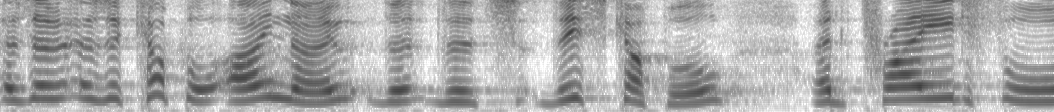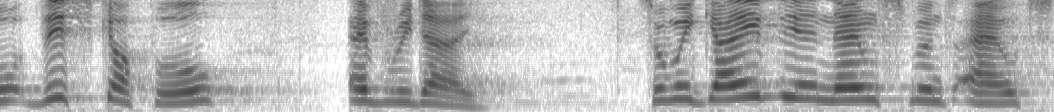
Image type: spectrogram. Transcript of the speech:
as, a, as a couple, I know that, that this couple had prayed for this couple every day. So when we gave the announcement out,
